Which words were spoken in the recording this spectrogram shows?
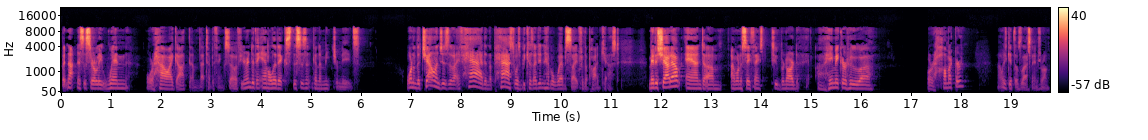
but not necessarily when or how I got them, that type of thing. So if you're into the analytics, this isn't going to meet your needs. One of the challenges that I've had in the past was because I didn't have a website for the podcast. Made a shout out, and um, I want to say thanks to Bernard uh, Haymaker, who, uh, or Hamaker, I always get those last names wrong,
